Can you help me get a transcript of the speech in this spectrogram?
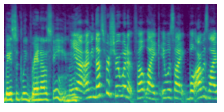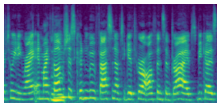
basically ran out of steam. Yeah, I mean that's for sure what it felt like. It was like, well, I was live tweeting, right? And my Mm-hmm. thumbs just couldn't move fast enough to get through our offensive drives because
